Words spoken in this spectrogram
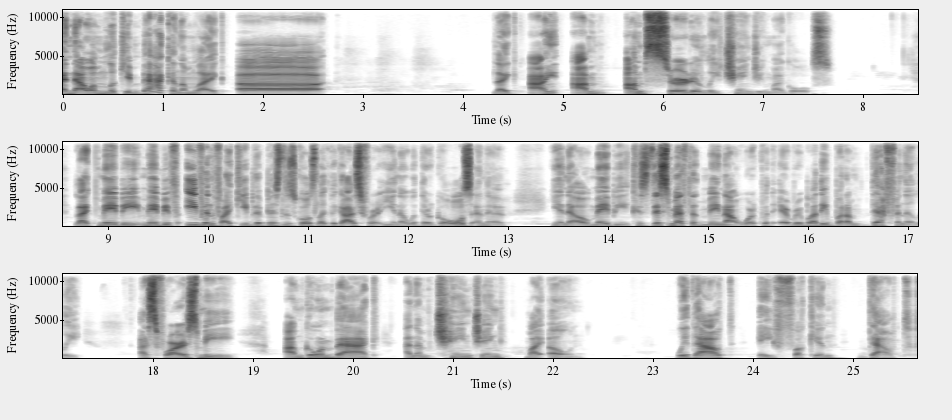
And now I'm looking back and I'm like, uh like I I'm I'm certainly changing my goals. Like maybe maybe if even if I keep the business goals like the guys for you know with their goals and the you know maybe because this method may not work with everybody, but I'm definitely as far as me, I'm going back and I'm changing my own without a fucking doubt.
